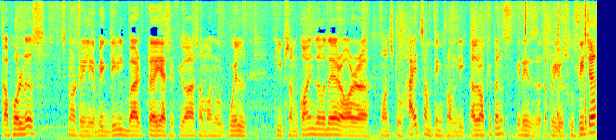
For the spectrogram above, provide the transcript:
cup holders. It's not really a big deal, but uh, yes, if you are someone who will keep some coins over there or uh, wants to hide something from the other occupants, it is a pretty useful feature.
